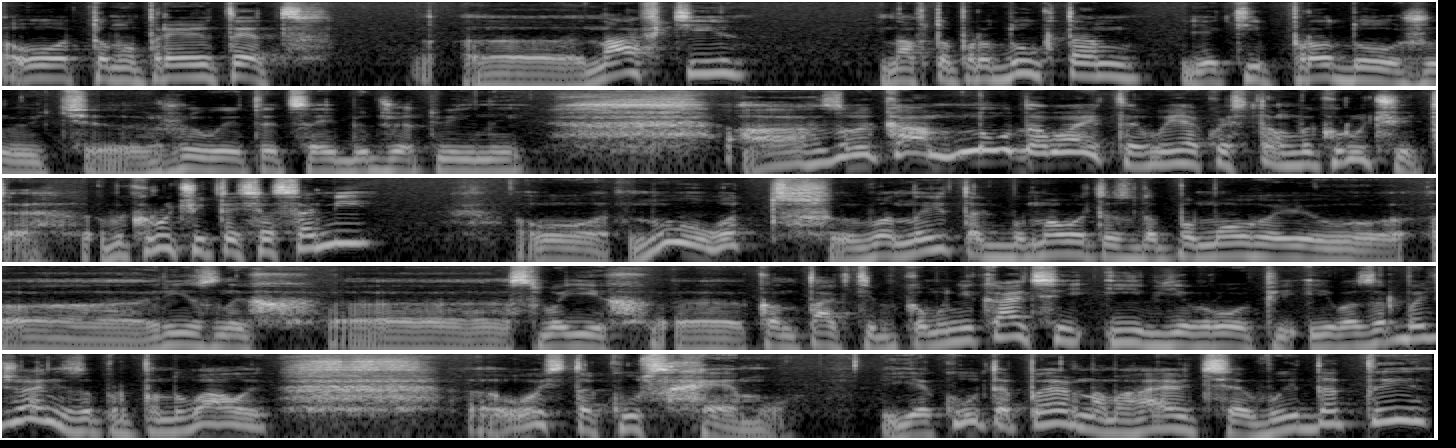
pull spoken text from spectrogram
От, тому пріоритет е, нафті, нафтопродуктам, які продовжують е, живити цей бюджет війни. А газовикам, ну давайте, ви якось там викручуйте. Викручуйтеся самі. От. Ну от вони, так би мовити, з допомогою е, різних е, своїх е, контактів і комунікацій і в Європі, і в Азербайджані запропонували е, ось таку схему, яку тепер намагаються видати.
